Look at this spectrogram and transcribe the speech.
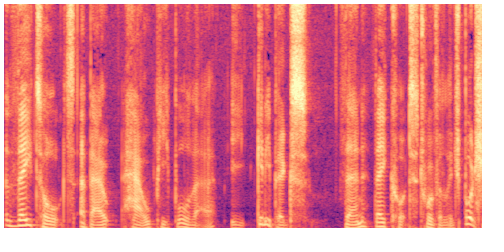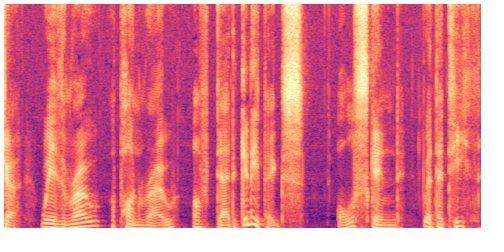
they talked about how people there eat guinea pigs. Then they cut to a village butcher with row upon row of dead guinea pigs, all skinned, with their teeth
